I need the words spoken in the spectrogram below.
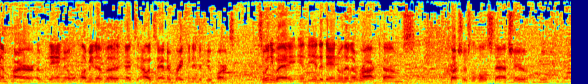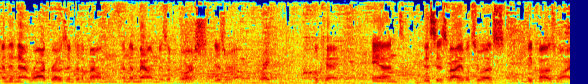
empire of Daniel, I mean of uh, Alexander breaking into two parts. So anyway, in the end of Daniel, then a rock comes, crushes the whole statue, mm-hmm. and then that rock grows into the mountain, and the mountain is of course Israel. Right. Okay. And this is valuable to us because why?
